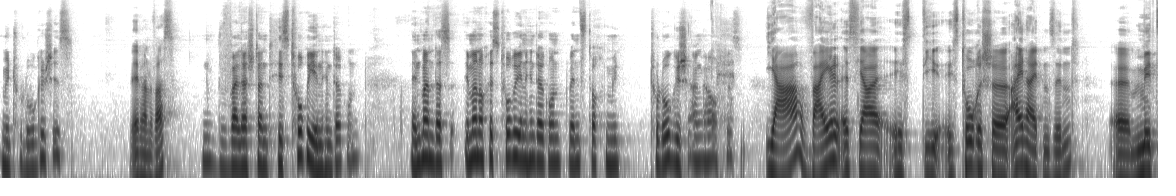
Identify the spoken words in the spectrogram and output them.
mythologisch ist? Wenn man was? Weil da stand Historienhintergrund. Nennt man das immer noch Historienhintergrund, wenn es doch mythologisch angehaucht ist? Ja, weil es ja his die historische Einheiten sind mit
